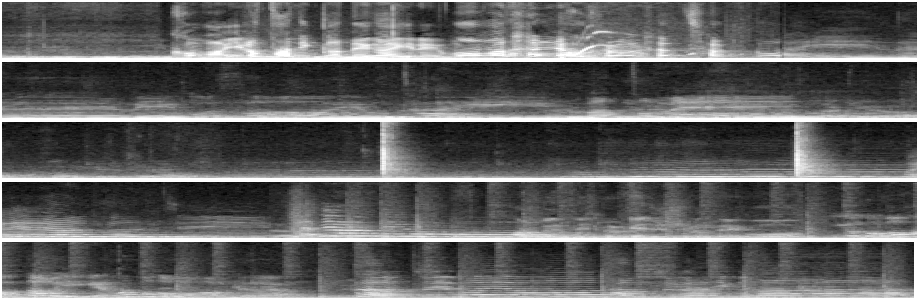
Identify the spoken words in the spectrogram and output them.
아이오를 그거 막 이렇다니까 내가 이래. 뭐만 하려고 그러면 자꾸 라인을 밀고서 용타임 바텀에 왜한 건지 안녕하세요. 바로 멘트 이렇게 해주시면 되고 이거 넘어간다고 얘기를 하고 넘어가면 되나요? 다음 주에 봐요. 다음 주가 아니구나.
